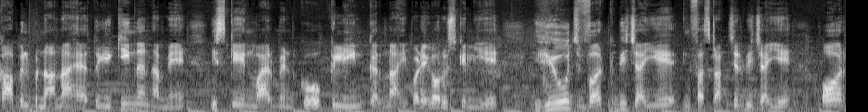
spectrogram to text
काबिल बनाना है तो यकीनन हमें इसके इन्वायरमेंट को क्लीन करना ही पड़ेगा और उसके लिए ह्यूज वर्क भी चाहिए इंफ्रास्ट्रक्चर भी चाहिए और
